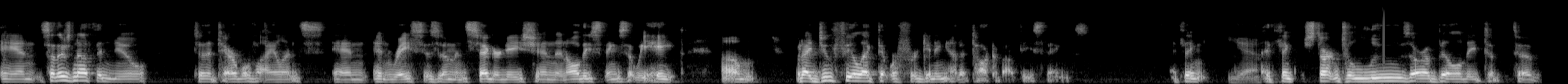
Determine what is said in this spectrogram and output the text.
And so there's nothing new to the terrible violence and, and racism and segregation and all these things that we hate. Um, but I do feel like that we're forgetting how to talk about these things. I think, yeah, I think we're starting to lose our ability to, to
